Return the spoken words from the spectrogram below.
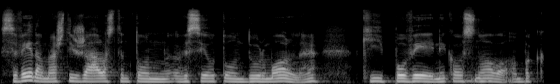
Seveda imaš ti žalosten ton, vesel ton, durmol, ne? ki pove neko osnovo, ampak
